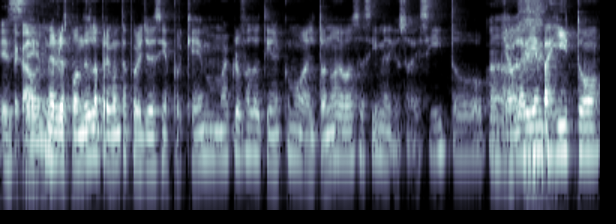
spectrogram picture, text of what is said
impecable. me respondes la pregunta, pero yo decía, ¿por qué Mark Ruffalo tiene como el tono de voz así medio suavecito, como que habla bien bajito,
